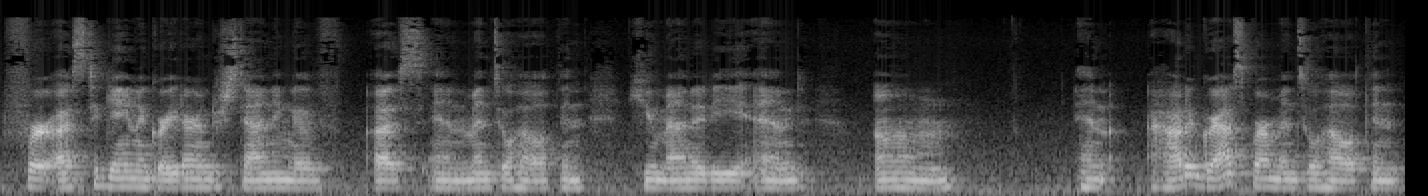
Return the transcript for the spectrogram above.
for us to gain a greater understanding of us and mental health and humanity and um and how to grasp our mental health and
